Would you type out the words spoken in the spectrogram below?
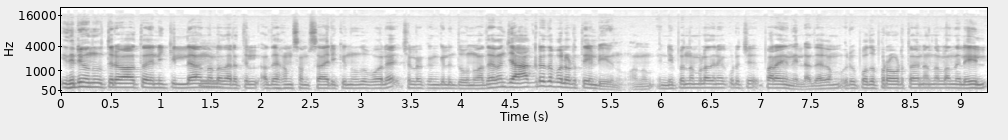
ഇതിന്റെ ഒന്നും ഉത്തരവാദിത്വം എനിക്കില്ല എന്നുള്ള തരത്തിൽ അദ്ദേഹം സംസാരിക്കുന്നത് പോലെ ചിലർക്കെങ്കിലും തോന്നും. അദ്ദേഹം ജാഗ്രത പുലർത്തേണ്ടിയിരുന്നു. അന്നും ഇനിയിപ്പം നമ്മൾ അതിനെക്കുറിച്ച് പറയുന്നില്ല. അദ്ദേഹം ഒരു പൊതുപ്രവർത്തകൻ എന്നുള്ള നിലയിൽ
